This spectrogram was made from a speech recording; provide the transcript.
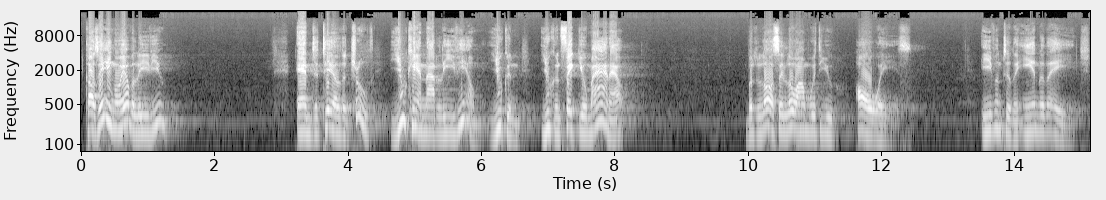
Because he ain't going to ever leave you. And to tell the truth, you cannot leave him. You can, you can fake your mind out. But the Lord said, Lord, I'm with you always, even to the end of the age.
